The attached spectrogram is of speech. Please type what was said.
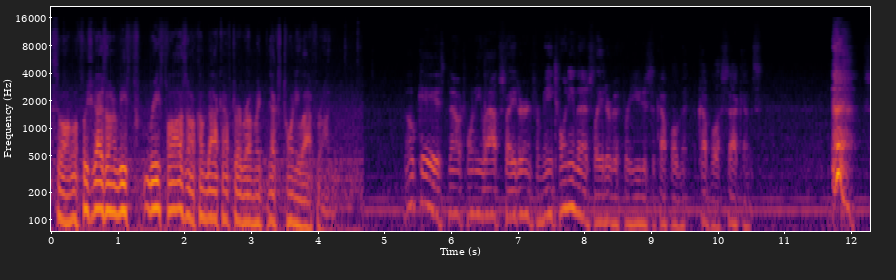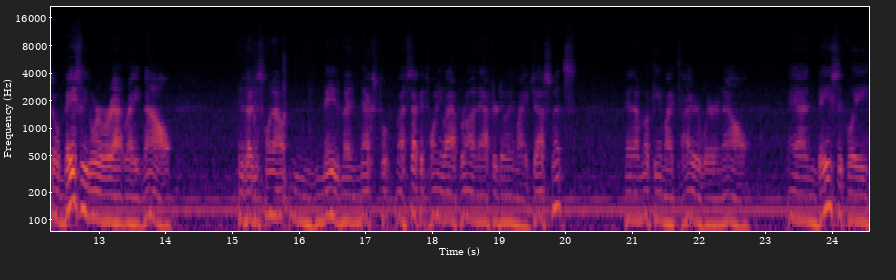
So I'm going to put you guys on a brief, brief pause and I'll come back after I run my next 20 lap run. Okay, it's now 20 laps later, and for me, 20 minutes later, but for you, just a couple of, a couple of seconds. so basically, where we're at right now is I just went out and made my next, my second 20 lap run after doing my adjustments, and I'm looking at my tire wear now, and basically,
